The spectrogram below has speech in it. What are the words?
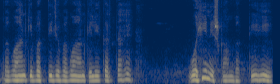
भगवान की भक्ति जो भगवान के लिए करता है, वही निष्काम भक्ति ही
